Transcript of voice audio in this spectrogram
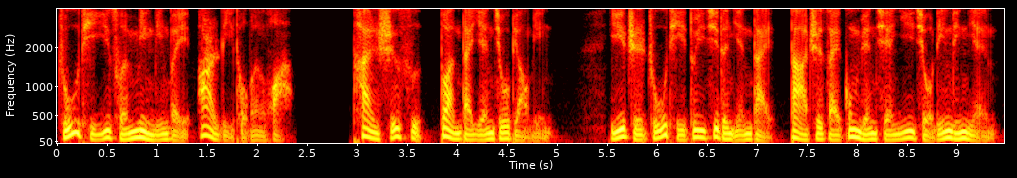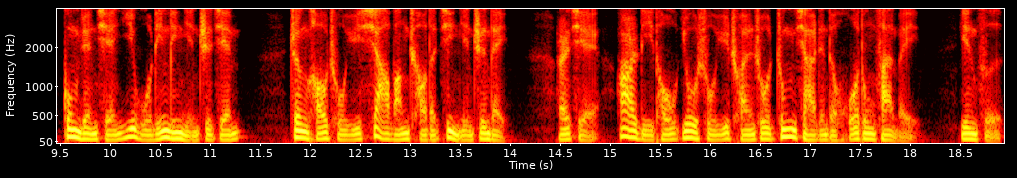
主体遗存命名为二里头文化。碳十四断代研究表明，遗址主体堆积的年代大致在公元前一九零零年、公元前一五零零年之间，正好处于夏王朝的纪年之内。而且二里头又属于传说中夏人的活动范围，因此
